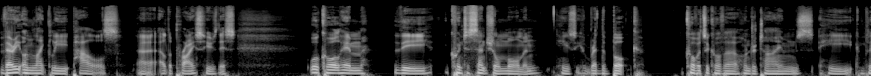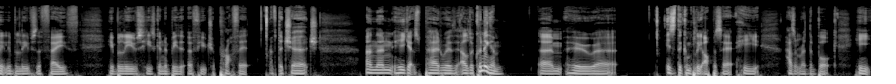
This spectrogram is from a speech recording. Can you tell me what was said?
very unlikely pals, uh, Elder Price, who's this, we'll call him the quintessential Mormon. He's read the book cover to cover a hundred times. He completely believes the faith. He believes he's going to be a future prophet of the church. And then he gets paired with Elder Cunningham, um, who uh, is the complete opposite. He hasn't read the book. He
